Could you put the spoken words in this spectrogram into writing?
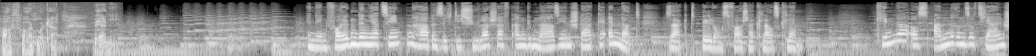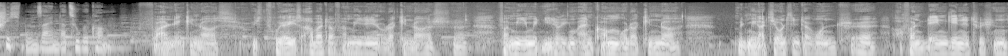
Hausfrau und Mutter werden. In den folgenden Jahrzehnten habe sich die Schülerschaft an Gymnasien stark geändert, sagt Bildungsforscher Klaus Klemm. Kinder aus anderen sozialen Schichten seien dazugekommen. Vor allen Dingen Kinder aus, wie es früher hieß, Arbeiterfamilien oder Kinder aus äh, Familien mit niedrigem Einkommen oder Kinder mit Migrationshintergrund. Äh, auch von denen gehen inzwischen,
